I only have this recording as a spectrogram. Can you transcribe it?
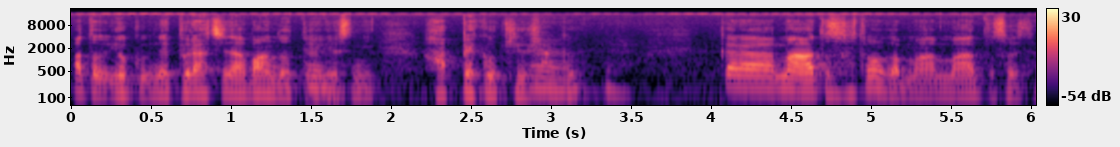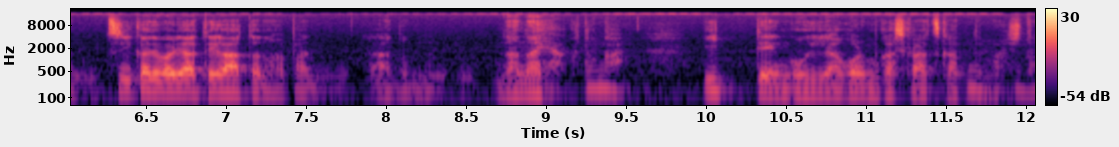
あとよくねプラチナバンドっていう、要するに800900、からまああとソフトバンクはまあまああとそうですね。追加で割り当てがあったのはやっぱあと700とか、1.5ギガこれ昔から使ってました。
